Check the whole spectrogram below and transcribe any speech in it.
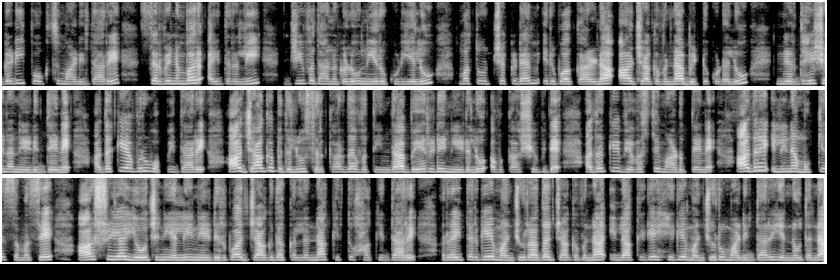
ಗಡಿ ಪೋಕ್ಸ್ ಮಾಡಿದ್ದಾರೆ. ಸರ್ವೆ ನಂಬರ್ ಐದರಲ್ಲಿ ಜೀವದಾನಗಳು, ನೀರು ಕುಡಿಯಲು ಮತ್ತು ಚೆಕ್ ಡ್ಯಾಂ ಇರುವ ಕಾರಣ ಆ ಜಾಗವನ್ನು ಬಿಟ್ಟುಕೊಡಲು ನಿರ್ದೇಶನ ನೀಡಿದ್ದೇನೆ. ಅದಕ್ಕೆ ಅವರು ಒಪ್ಪಿದ್ದಾರೆ. ಆ ಜಾಗ ಬದಲು ಸರ್ಕಾರದ ವತಿಯಿಂದ ಬೇರೆಡೆ ನೀಡಲು ಅವಕಾಶವಿದೆ. ಅದಕ್ಕೆ ವ್ಯವಸ್ಥೆ ಮಾಡುತ್ತೇನೆ. ಆದರೆ ಇಲ್ಲಿನ ಮುಖ್ಯ ಸಮಸ್ಯೆ, ಆಶ್ರಯ ಯೋಜನೆಯಲ್ಲಿ ನೀಡಿರುವ ಜಾಗದ ಕಲ್ಲನ್ನ ಕಿತ್ತು ಹಾಕಿದ್ದಾರೆ ರೈತರಿಗೆ ಮಂಜೂರಾದ ಜಾಗವನ್ನ ಇಲಾಖೆಗೆ ಹೇಗೆ ಮಂಜೂರು ಮಾಡಿದ್ದಾರೆ ಎನ್ನುವುದನ್ನ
